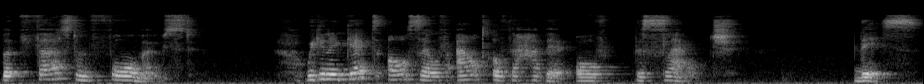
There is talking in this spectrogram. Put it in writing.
But first and foremost, we're going to get ourselves out of the habit of the slouch. This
